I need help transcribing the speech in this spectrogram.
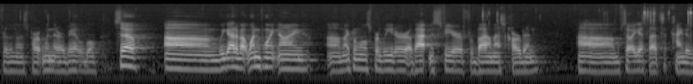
for the most part when they're available. So um, we got about 1.9 uh, micromoles per liter of atmosphere for biomass carbon. Um, so I guess that's kind of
